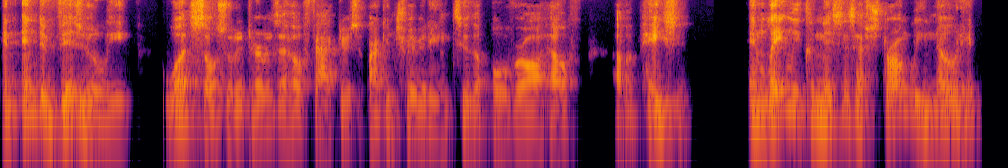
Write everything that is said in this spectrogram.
and individually, what social determinants of health factors are contributing to the overall health of a patient. And lately, clinicians have strongly noted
